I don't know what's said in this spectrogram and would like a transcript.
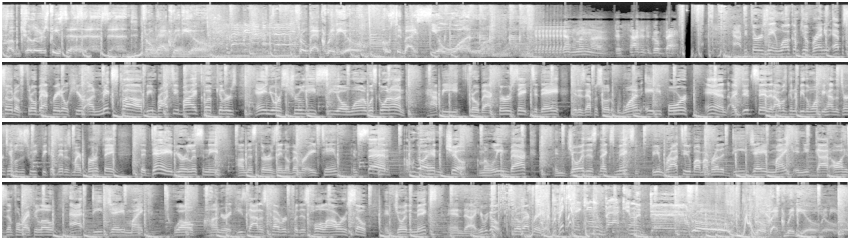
Club Killers present Throwback Radio. Throwback Radio, hosted by CO1. Gentlemen, I've decided to go back. Happy Thursday and welcome to a brand new episode of Throwback Radio here on Mixcloud, being brought to you by Club Killers and yours truly, CO1. What's going on? Happy Throwback Thursday. Today it is episode 184, and I did say that I was going to be the one behind the turntables this week because it is my birthday today. If you're listening on this Thursday, November 18th, instead, I'm going to go ahead and chill. I'm going to lean back, enjoy this next mix, being brought to you by my brother DJ MYK, and you got all his info right below at DJ MYK 1200. He's got us covered for this whole hour, so enjoy the mix. And uh, here we go Throwback Radio. Taking you back in the day. Throwback Radio.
